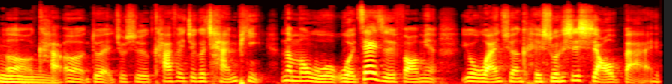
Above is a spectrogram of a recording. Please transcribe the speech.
呃咖嗯对，就是咖啡这个产品。那么我我在这方面又完全可以说是小白。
